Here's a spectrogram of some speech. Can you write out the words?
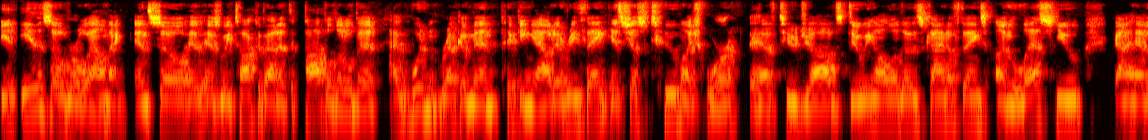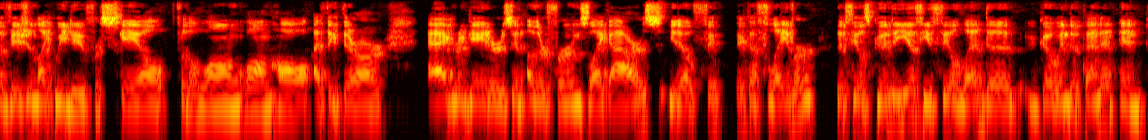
it is overwhelming. And so, as we talked about at the top a little bit, I wouldn't recommend picking out everything. It's just too much work to have two jobs doing all of those kind of things, unless you kind of have a vision like we do for scale for the long, long haul. I think there are aggregators and other firms like ours, you know, pick, pick a flavor that feels good to you. If you feel led to go independent and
